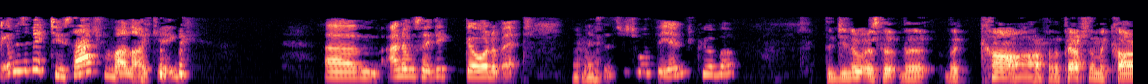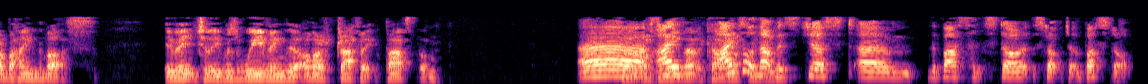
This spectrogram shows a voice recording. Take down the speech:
It was a bit too sad for my liking. um, and also it did go on a bit. Mhm. Yes, it's just what the end come up. Did you notice that the the car, the person in the car behind the bus, eventually was waving the other traffic past them? Uh, have I I thought that was just um the bus had start, stopped at a bus stop,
